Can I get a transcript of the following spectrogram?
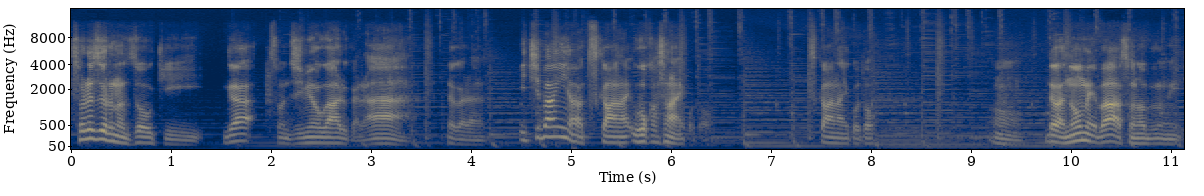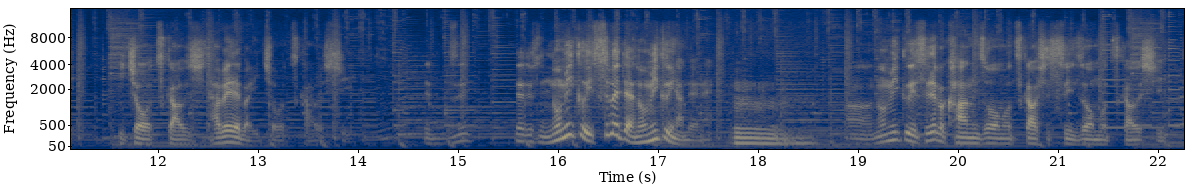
それぞれの臓器がその寿命があるからだから一番いいのは使わない動かさないこと。使わないこと。うん。だから飲めばその分胃腸を使うし食べれば胃腸を使うし。でずで飲み食い全ては飲み食いなんだよね。うん。うん飲み食いすれば肝臓も使うし膵臓も使うしっていう。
